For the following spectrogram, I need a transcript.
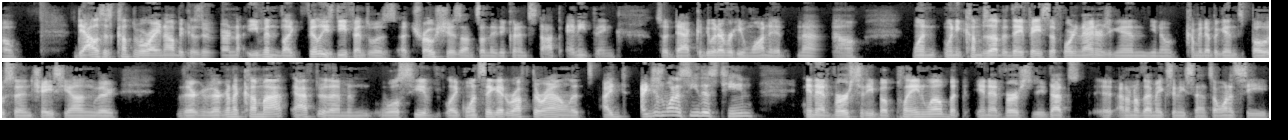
Dallas is comfortable right now because they're not, even like Philly's defense was atrocious on Sunday. They couldn't stop anything. So Dak could do whatever he wanted. Now, when when he comes up, if they face the 49ers again, you know, coming up against Bosa and Chase Young, they're they're they're gonna come out after them, and we'll see if like once they get roughed around. Let's I I just want to see this team in adversity, but playing well, but in adversity. That's I don't know if that makes any sense. I want to see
